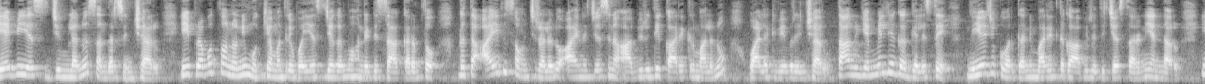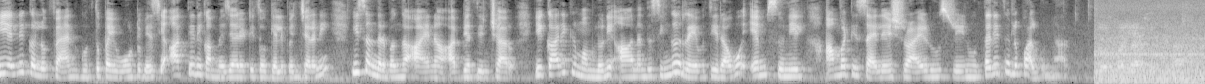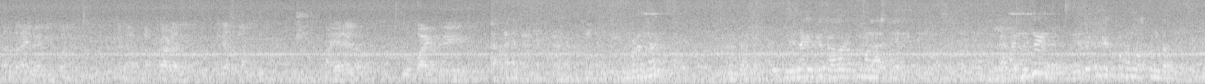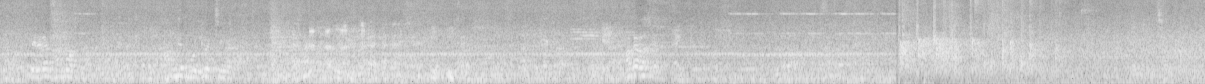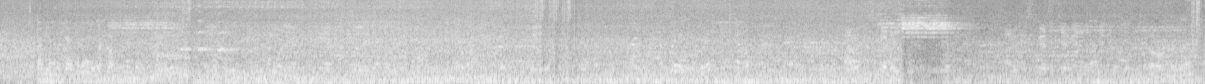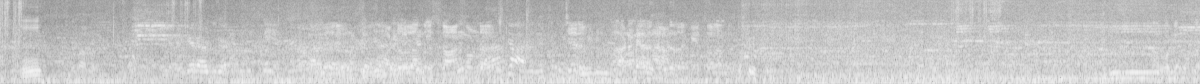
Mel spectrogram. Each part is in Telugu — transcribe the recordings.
ఏబిఎస్ జిమ్లను సందర్శించారు. ఈ ప్రభుత్వంలోని ముఖ్యమంత్రి వైఎస్ జగన్మోహన్ రెడ్డి సహకారంతో గత ఐదు సంవత్సరాలలో ఆయన చేసిన అభివృద్ధి కార్యక్రమాలను వాళ్ళకి వివరించారు. తాను ఎమ్మెల్యేగా గెలిస్తే నియోజకవర్గాన్ని మరింతగా అభివృద్ధి చేస్తారని అన్నారు. ఈ ఎన్నికల్లో ఫ్యాన్ గుర్తుపై ఓటు వేసి అత్యధిక మెజారిటీతో గెలిపించాలని ఈ సందర్భంగా ఆయన అభ్యర్థించారు. ఈ కార్యక్రమంలోని ఆనంద్ సింగ్ రేవతిరావు ఎం సునీల్ అంబటి శైలేష్ రాయుడు శ్రీను తదితరులు పాల్గొన్నారు. మీ దగ్గరికి చాలా ఎక్కువ మంది వస్తారు అది నిజండి మీ దగ్గరికి ఎక్కువ మంది వస్తుంటారు తిరగడం మంది వస్తారు అందుకే మోటివేట్ చేయాలి ఓకే ఓకే రాజు గారు థ్యాంక్ యూ ఆరోగ్యశ్రీ కార్డు ఉండాలి ஆ okay okay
